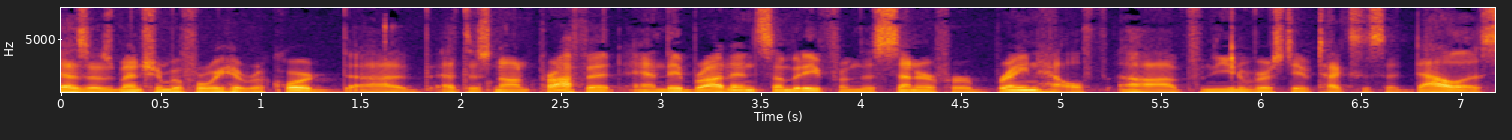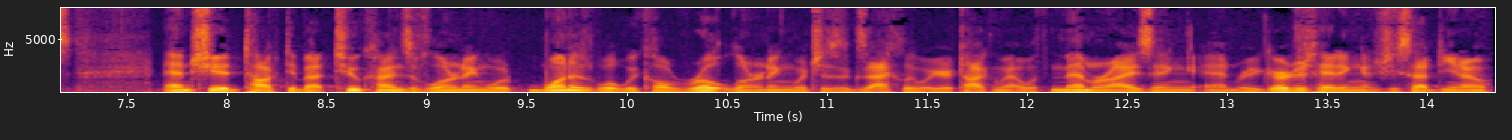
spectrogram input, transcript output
as I was mentioned before we hit record, uh, at this nonprofit, and they brought in somebody from the Center for Brain Health uh, from the University of Texas at Dallas, and she had talked about two kinds of learning. One is what we call rote learning, which is exactly what you're talking about with memorizing and regurgitating. And she said, you know,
